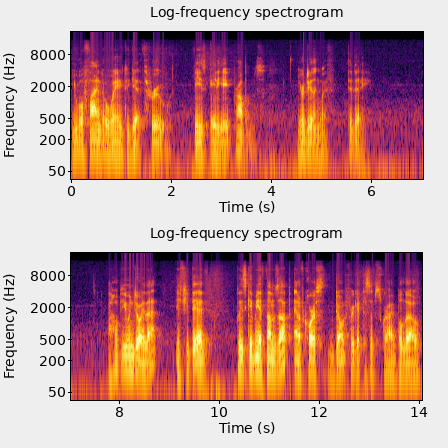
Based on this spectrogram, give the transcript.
you will find a way to get through these 88 problems you're dealing with today. I hope you enjoy that. If you did, please give me a thumbs up. And of course, don't forget to subscribe below.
